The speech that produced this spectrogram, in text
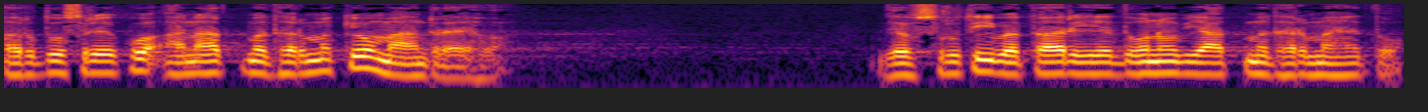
और दूसरे को अनात्म धर्म क्यों मान रहे हो? जब श्रुति बता रही है दोनों भी आत्मधर्म है तो,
